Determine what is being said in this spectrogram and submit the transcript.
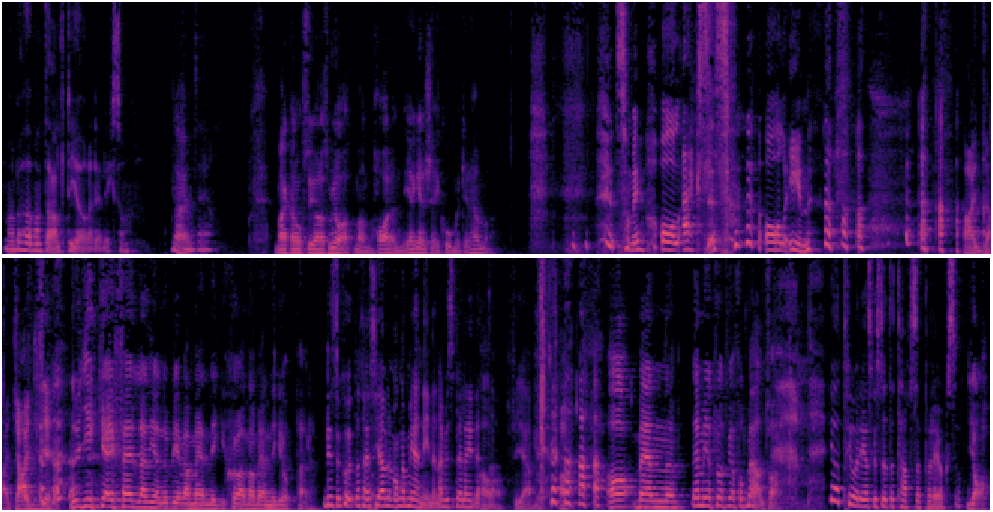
man behöver inte alltid göra det liksom. Nej. Kan man, man kan också göra som jag, att man har en egen tjejkomiker hemma. som är all access, all in. Aj, aj, aj. Nu gick jag i fällan igen. Nu blev jag män i, sköna män i grupp här. Det är så sjukt att det är så jävla många män inne när vi spelar in detta. Ja, för jävligt. Ja. ja, men, nej, men jag tror att vi har fått med allt va? Jag tror det. Jag ska sluta tafsa på det också. Ja,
